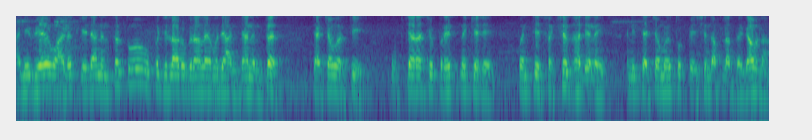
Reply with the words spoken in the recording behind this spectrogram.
आणि वेळ वाढत गेल्यानंतर तो उपजिल्हा रुग्णालयामध्ये आणल्यानंतर त्याच्यावरती उपचाराचे प्रयत्न केले पण ते सक्सेस झाले नाही. आणि त्याच्यामुळे तो पेशंट आपला दगावला.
